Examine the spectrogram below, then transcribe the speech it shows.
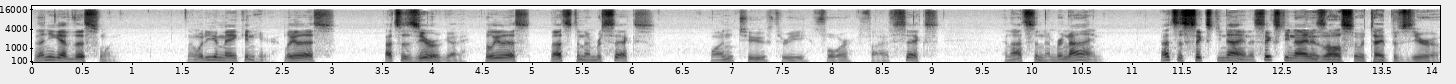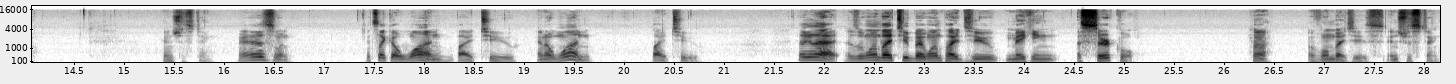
And then you get this one. Now what are you making here? Look at this. That's a zero guy. Look at this. That's the number six. One, two, three, four, five, six. And that's the number nine. That's a 69. A 69 is also a type of zero. Interesting. And this one. It's like a 1 by 2 and a 1 by 2. Look at that. There's a 1 by 2 by 1 by 2 making a circle. Huh. Of 1 by 2s. Interesting.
